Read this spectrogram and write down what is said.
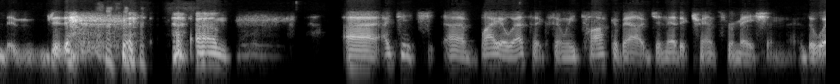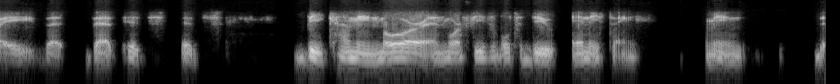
um, uh, I teach uh, bioethics, and we talk about genetic transformation, the way that that it's it's becoming more and more feasible to do anything. I mean, d-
